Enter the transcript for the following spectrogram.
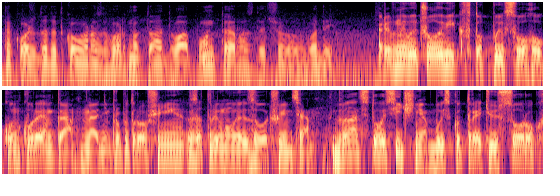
Також додатково розгорнуто два пункти роздачу води. Ревнивий чоловік втопив свого конкурента. На Дніпропетровщині затримали злочинця. 12 січня близько 3.40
